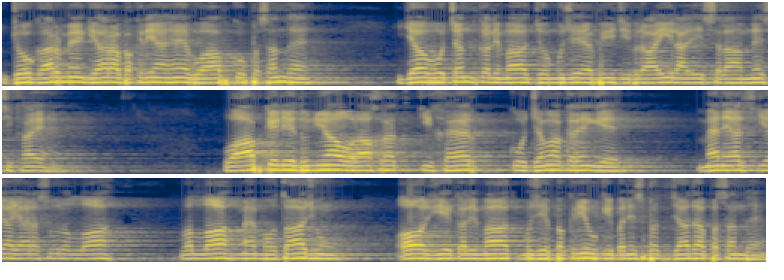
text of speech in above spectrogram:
جو گھر میں گیارہ بکریاں ہیں، وہ آپ کو پسند ہیں یا وہ چند کلمات جو مجھے ابھی جبرائیل علیہ السلام نے سکھائے ہیں؟ وہ آپ کے لیے دنیا اور آخرت کی خیر کو جمع کریں گے۔ میں نے عرض کیا، یا رسول اللہ، واللہ میں محتاج ہوں اور یہ کلمات مجھے بکریوں کی بنسبت زیادہ پسند ہیں۔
